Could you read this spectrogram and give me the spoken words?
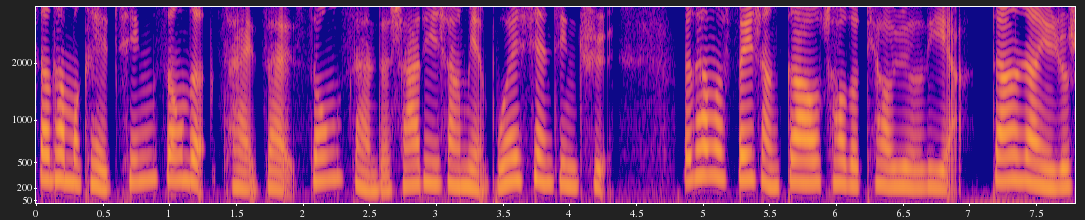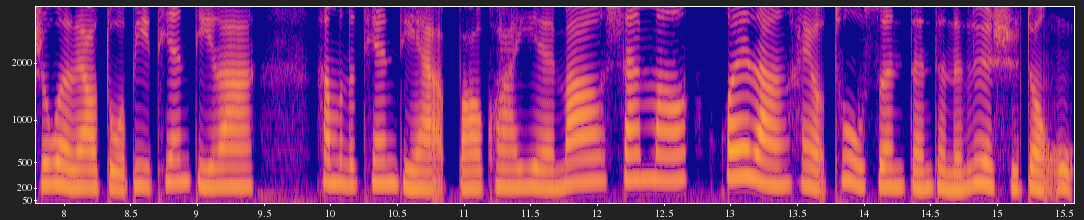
让它们可以轻松的踩在松散的沙地上面，不会陷进去。而他们非常高超的跳跃力啊，当然也就是为了要躲避天敌啦。他们的天敌啊，包括野猫、山猫、灰狼，还有兔狲等等的掠食动物。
